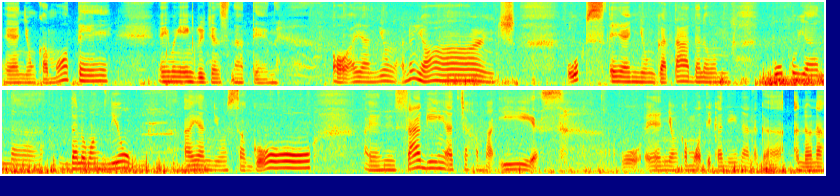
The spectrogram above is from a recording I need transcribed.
Ayan yung kamote. Ay mga ingredients natin. O, ayan yung ano yan. Oops, ayan yung gata. Dalawang buko yan na dalawang niyog. Ayan yung sago. Yung saging at saka mais po. Ayan yung kamote kanina. Naga, ano na.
